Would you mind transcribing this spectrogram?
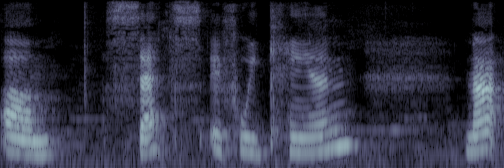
um, sets if we can. Not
